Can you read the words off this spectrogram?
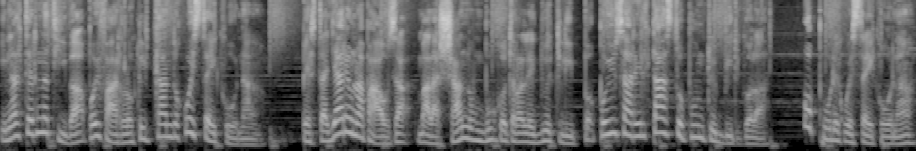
In alternativa puoi farlo cliccando questa icona. Per tagliare una pausa, ma lasciando un buco tra le due clip, puoi usare il tasto punto e virgola oppure questa icona.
